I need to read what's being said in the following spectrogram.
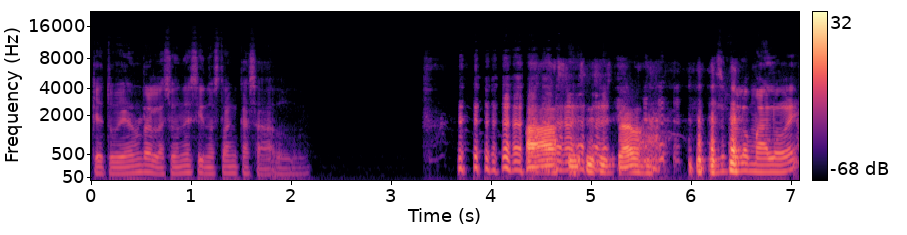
Que tuvieron relaciones y no están casados. Ah, sí, sí, sí, claro. Eso fue lo malo, ¿eh?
